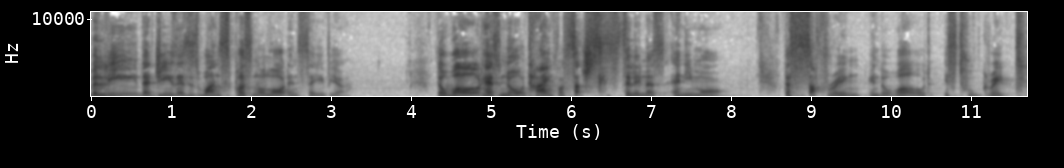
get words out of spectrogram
believe that Jesus is one's personal Lord and Savior. The world has no time for such silliness anymore. The suffering in the world is too great.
